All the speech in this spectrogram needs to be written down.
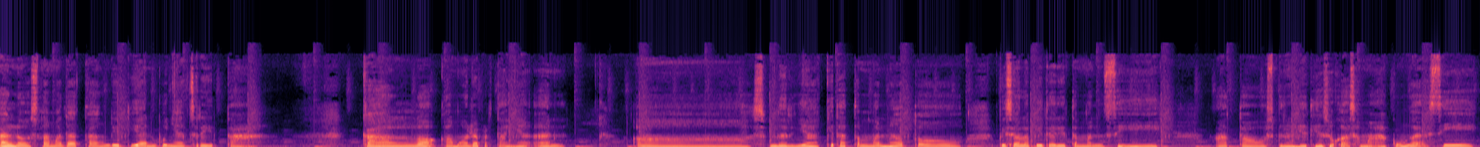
Halo, selamat datang di Dian Punya Cerita. Kalau kamu ada pertanyaan, uh, sebenarnya kita teman atau bisa lebih dari teman sih? Atau sebenarnya dia suka sama aku nggak sih?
